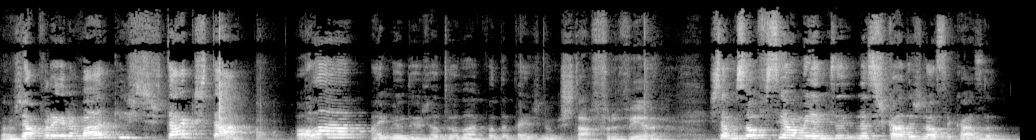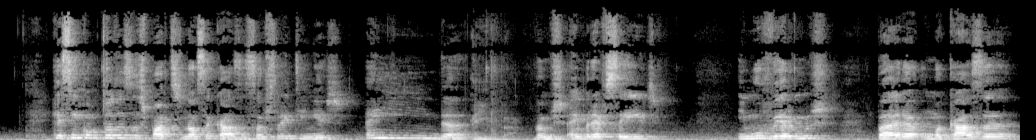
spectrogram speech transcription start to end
Vamos já para gravar que isto está que está. Olá! Ai meu Deus, já estou a dar pontapés no. Está a ferver. Estamos oficialmente nas escadas da nossa casa. Que assim como todas as partes da nossa casa são estreitinhas, ainda. Ainda. Vamos em breve sair e mover-nos para uma casa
